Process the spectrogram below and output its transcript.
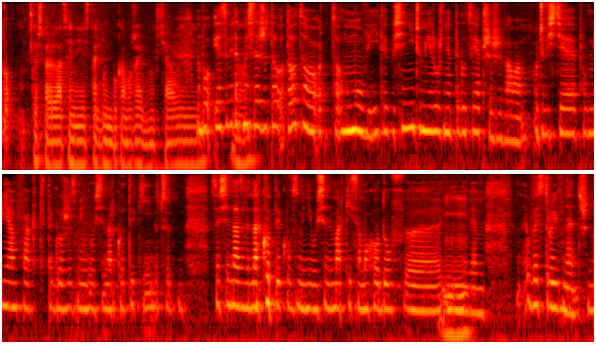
Bo- Też ta relacja nie jest tak głęboka, może jakbym chciał. I, No bo ja sobie tak no. myślę, że to, to co, co on mówi, to jakby się niczym nie różni od tego, co ja przeżywałam. Oczywiście pomijam fakt tego, że zmieniły się narkotyki, znaczy w sensie nazwy narkotyków, zmieniły się marki samochodów yy, i Mhm. nie wiem, wystrój wnętrzny.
